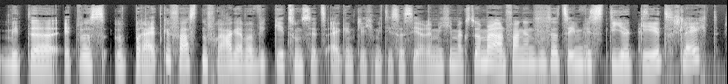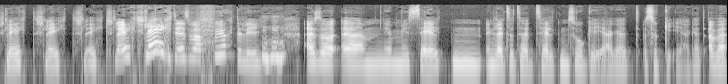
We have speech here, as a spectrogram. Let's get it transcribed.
mit der etwas breit gefassten Frage, aber wie geht's uns jetzt eigentlich mit dieser Serie? Michi, magst du einmal anfangen und erzählen, wie es dir geht? Schlecht, schlecht, schlecht, schlecht, schlecht, schlecht. Es war fürchterlich. also ähm, ich habe mich selten, in letzter Zeit selten so geärgert, also geärgert, aber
